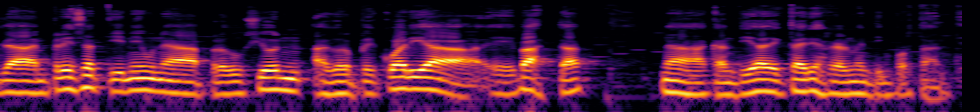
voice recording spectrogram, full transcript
la empresa tiene una producción agropecuaria eh, vasta, una cantidad de hectáreas realmente importante.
